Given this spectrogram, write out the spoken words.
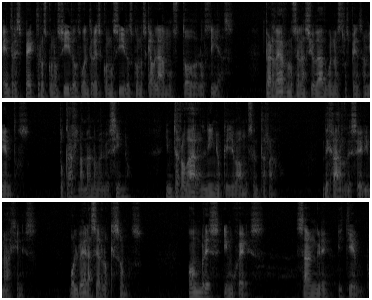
entre espectros conocidos o entre desconocidos con los que hablamos todos los días, perdernos en la ciudad o en nuestros pensamientos, tocar la mano del vecino, interrogar al niño que llevamos enterrado, dejar de ser imágenes, volver a ser lo que somos, hombres y mujeres, sangre y tiempo.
